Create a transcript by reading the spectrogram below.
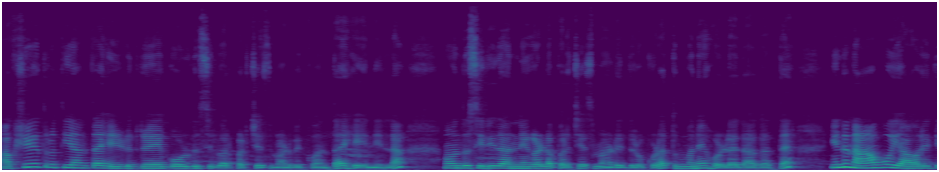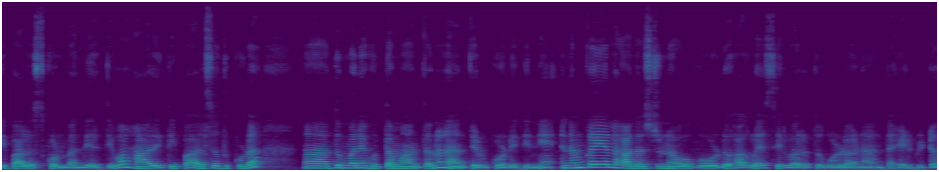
ಅಕ್ಷಯ ತೃತೀಯ ಅಂತ ಹೇಳಿದ್ರೆ ಗೋಲ್ಡು ಸಿಲ್ವರ್ ಪರ್ಚೇಸ್ ಮಾಡಬೇಕು ಅಂತ ಏನಿಲ್ಲ. ಒಂದು ಸಿರಿಧಾನ್ಯಗಳನ್ನ ಪರ್ಚೇಸ್ ಮಾಡಿದರೂ ಕೂಡ ತುಂಬಾ ಒಳ್ಳೆಯದಾಗತ್ತೆ ಇನ್ನು ನಾವು ಯಾವ ರೀತಿ ಪಾಲಿಸ್ಕೊಂಡು ಬಂದಿರ್ತೀವೋ ಆ ರೀತಿ ಪಾಲಿಸೋದು ಕೂಡ ತುಂಬಾ ಉತ್ತಮ ಅಂತಲೂ ನಾನು ತಿಳ್ಕೊಂಡಿದ್ದೀನಿ. ನಮ್ಮ ಕೈಯಲ್ಲಿ ಆದಷ್ಟು ನಾವು ಗೋಲ್ಡು ಆಗಲೇ ಸಿಲ್ವರು ತಗೊಳ್ಳೋಣ ಅಂತ ಹೇಳಿಬಿಟ್ಟು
